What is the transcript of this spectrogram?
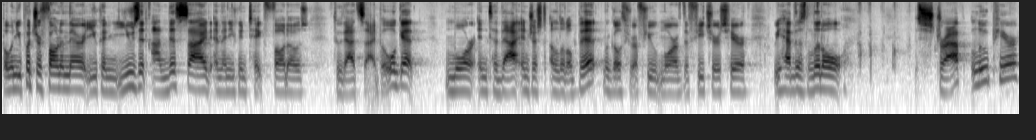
But when you put your phone in there, you can use it on this side, and then you can take photos through that side. But we'll get more into that in just a little bit. We'll go through a few more of the features here. We have this little strap loop here.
